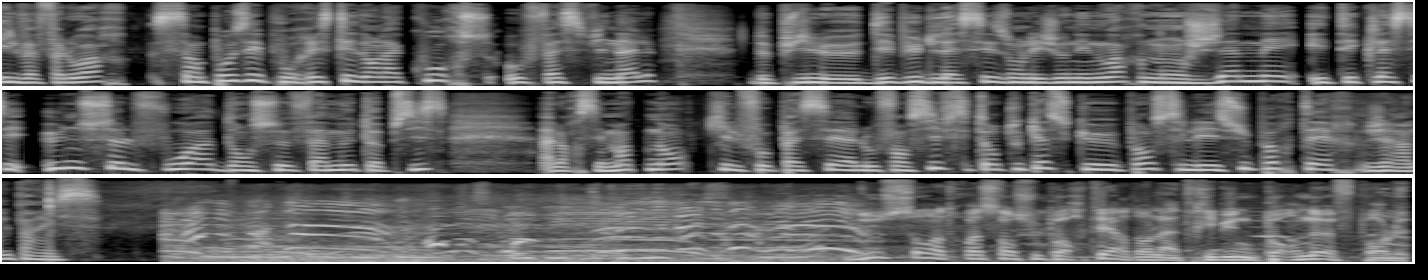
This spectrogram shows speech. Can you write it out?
Et il va falloir s'imposer pour rester dans la course aux phases finales. Depuis le début de la saison, les jaunes et noirs n'ont jamais été classés une seule fois dans ce fameux top 6. Alors c'est maintenant qu'il faut passer à l'offensive. C'est en tout cas ce que pensent les supporters, Gérald Paris. 200 à 300 supporters dans la tribune Port-Neuf pour le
